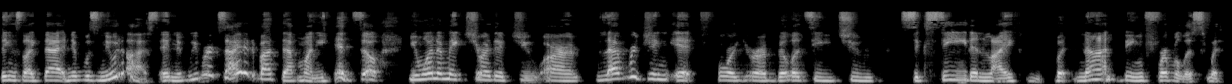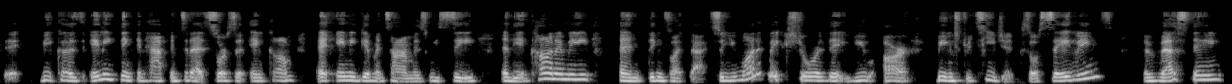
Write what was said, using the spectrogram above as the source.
things like that. And it was new to us and we were excited about that money. And so you want to make sure that you are leveraging it for your ability to succeed in life, but not being frivolous with it because anything can happen to that source of income at any given time, as we see in the economy and things like that. So you want to make sure that you are being strategic. So savings, investing,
